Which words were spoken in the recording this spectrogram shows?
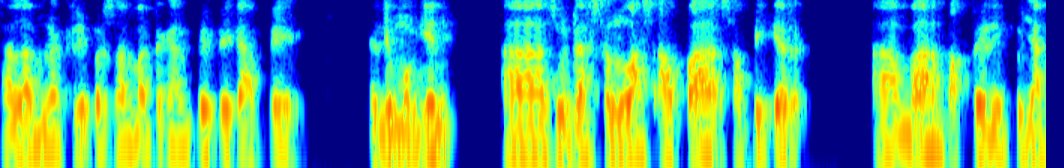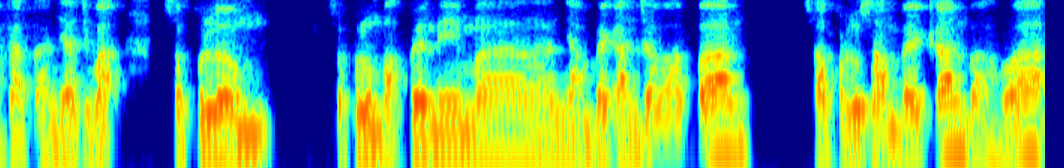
Dalam Negeri bersama dengan BPKP. Jadi mungkin uh, sudah seluas apa, saya pikir uh, Pak Beni punya datanya. Cuma sebelum sebelum Pak Beni menyampaikan jawaban, saya perlu sampaikan bahwa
